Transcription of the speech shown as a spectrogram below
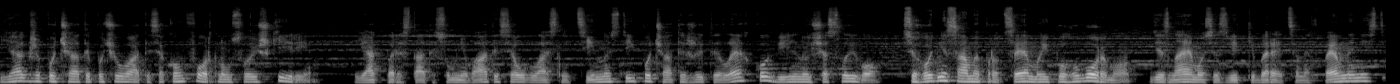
Як же почати почуватися комфортно у своїй шкірі? Як перестати сумніватися у власній цінності і почати жити легко, вільно і щасливо? Сьогодні саме про це ми й поговоримо. Дізнаємося, звідки береться невпевненість,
